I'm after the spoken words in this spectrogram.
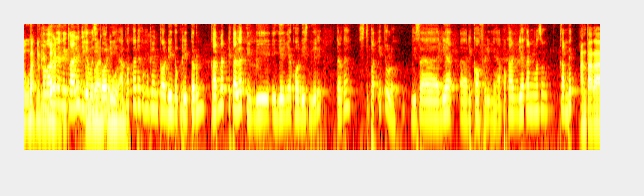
uang di Kemarin bank. yang iklannya juga masih Cody. uang. Apakah ada kemungkinan Cody untuk return? Karena kita lihat nih di IG-nya Cody sendiri ternyata secepat itu loh bisa dia uh, recovery-nya. Apakah dia akan langsung comeback? Antara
